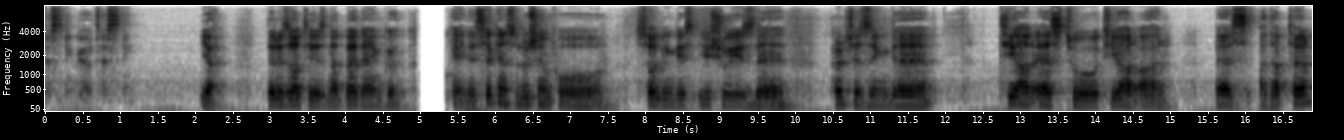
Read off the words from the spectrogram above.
testing. We are testing. Yeah the result is not bad and good. Okay, the second solution for solving this issue is the purchasing the TRS to TRRS adapter.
